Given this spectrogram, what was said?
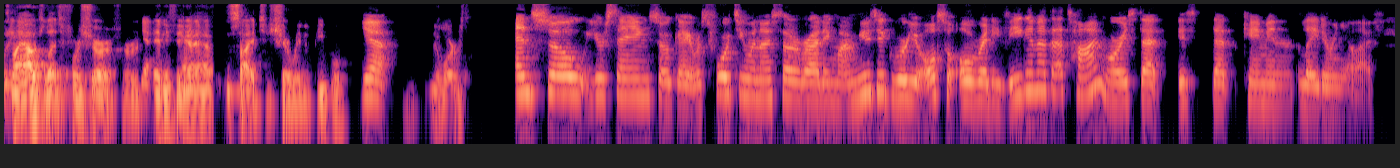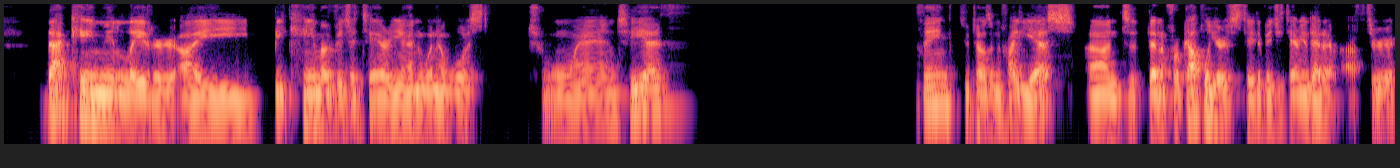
it's my outlet for sure for yeah, anything yeah. I have inside to share with the people. Yeah. The world. And so you're saying, so okay, I was 14 when I started writing my music. Were you also already vegan at that time, or is that is that came in later in your life? That came in later. I became a vegetarian when I was 20, I think 2005 yes and then for a couple of years stayed a vegetarian that after a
